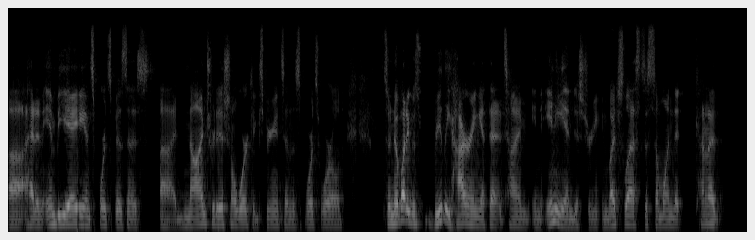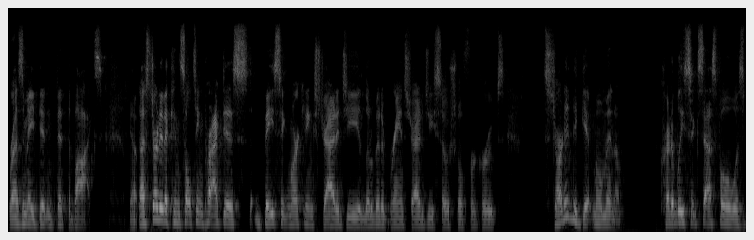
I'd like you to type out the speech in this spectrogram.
Uh, I had an MBA in sports business, uh, non traditional work experience in the sports world. So nobody was really hiring at that time in any industry, much less to someone that kind of resume didn't fit the box. Yep. I started a consulting practice, basic marketing strategy, a little bit of brand strategy, social for groups. Started to get momentum. Incredibly successful. Was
